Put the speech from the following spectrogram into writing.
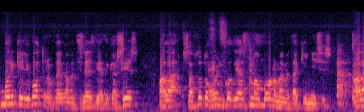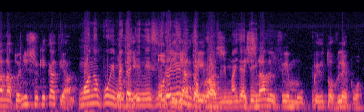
μπορεί και λιγότερο βέβαια με τις νέες διαδικασίες, αλλά σε αυτό το χρονικό διάστημα μόνο με μετακινήσεις. Αλλά να τονίσω και κάτι άλλο. Μόνο που οι μετακινήσεις δεν λύνουν το πρόβλημα. γιατί... Οι συνάδελφοί μου, επειδή το βλέπω,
